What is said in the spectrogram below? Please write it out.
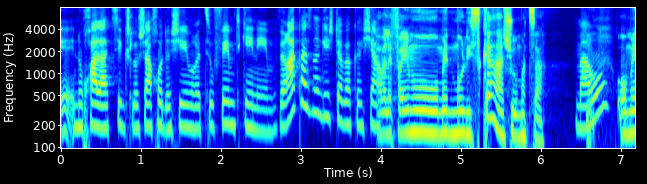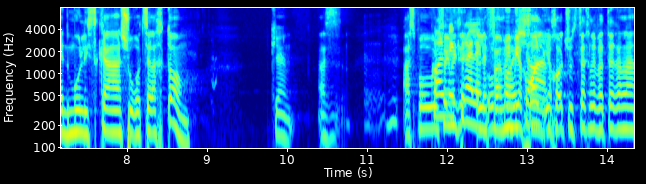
אה, נוכל להציג שלושה חודשים רצופים תקינים, ורק אז נגיש את הבקשה. אבל לפעמים הוא עומד מול עסקה שהוא מצא. מה הוא? עומד מול עסקה שהוא רוצה לחתום. כן, אז... אז פה הוא לפעמים, לפעמים יכול. יכול להיות שהוא יצטרך לוותר על ה...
